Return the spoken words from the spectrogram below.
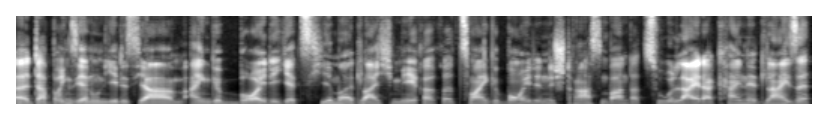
äh, da bringen sie ja nun jedes Jahr ein Gebäude, jetzt hier mal gleich mehrere, zwei Gebäude, eine Straßenbahn dazu, leider keine Gleise,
